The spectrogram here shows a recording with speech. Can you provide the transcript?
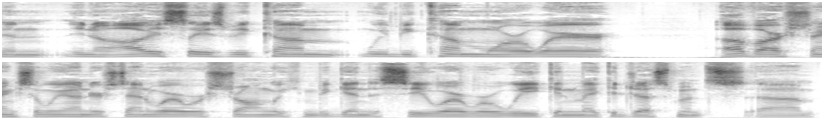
and you know, obviously, as we become we become more aware of our strengths and we understand where we're strong, we can begin to see where we're weak and make adjustments um,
